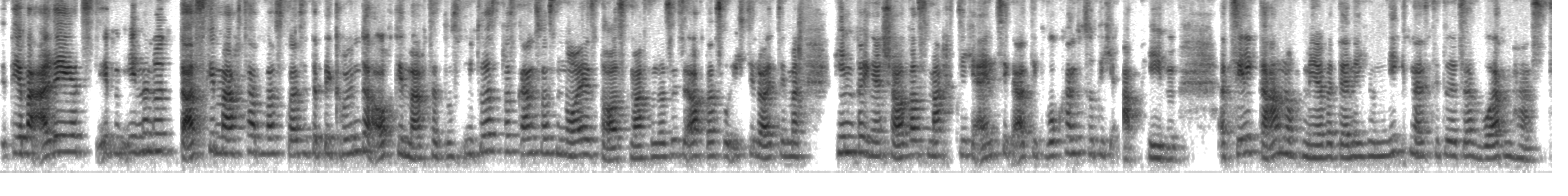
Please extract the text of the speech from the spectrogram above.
äh, die aber alle jetzt eben immer nur das gemacht haben, was quasi der Begründer auch gemacht hat. Und du hast was ganz was Neues draus gemacht. Und das ist auch das, wo ich die Leute immer hinbringe. Schau, was macht dich einzigartig? Wo kannst du dich abheben? Erzähl da noch mehr über deine Uniqueness, die du jetzt erworben hast.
